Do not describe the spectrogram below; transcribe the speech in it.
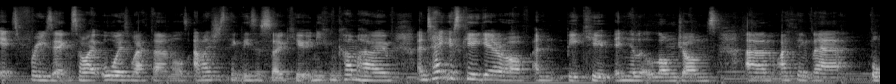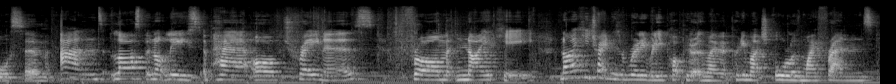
it's freezing so I always wear thermals and I just think these are so cute and you can come home and take your ski gear off and be cute in your little long johns. Um, I think they're awesome. And last but not least, a pair of trainers from Nike. Nike trainers are really, really popular at the moment. Pretty much all of my friends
